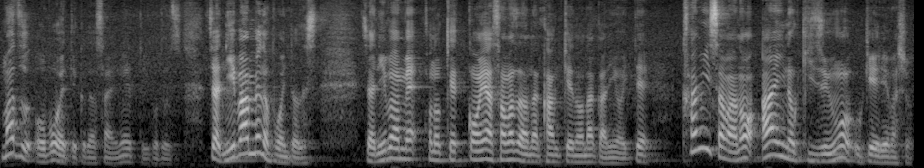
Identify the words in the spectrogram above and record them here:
まず覚えてくださいねということです。じゃあ2番目のポイントです。じゃあ2番目この結婚やさまざまな関係の中において神様の愛の基準を受け入れましょう。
